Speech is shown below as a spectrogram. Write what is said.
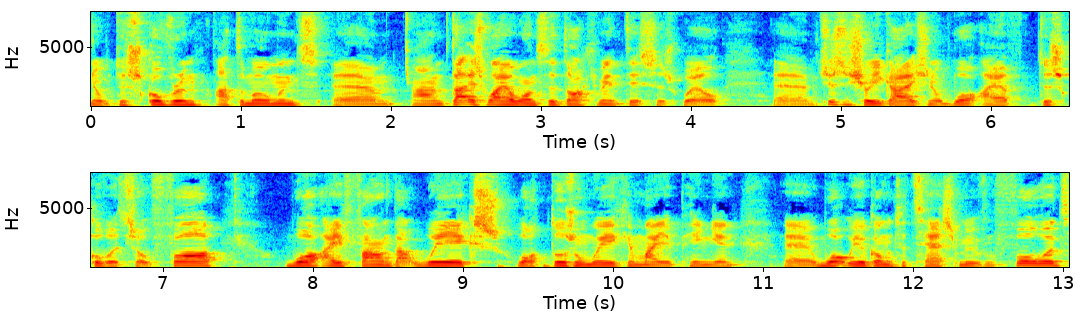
know discovering at the moment um, and that is why I wanted to document this as well um, just to show you guys you know what I have discovered so far what I found that works what doesn't work in my opinion uh, what we are going to test moving forward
